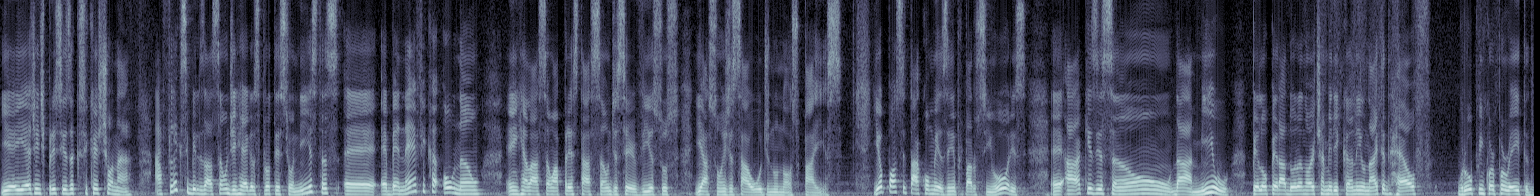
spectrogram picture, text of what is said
E aí a gente precisa se questionar: a flexibilização de regras protecionistas é, é benéfica ou não em relação à prestação de serviços e ações de saúde no nosso país? E eu posso citar como exemplo para os senhores é, a aquisição da Amil pela operadora norte-americana United Health Group Incorporated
